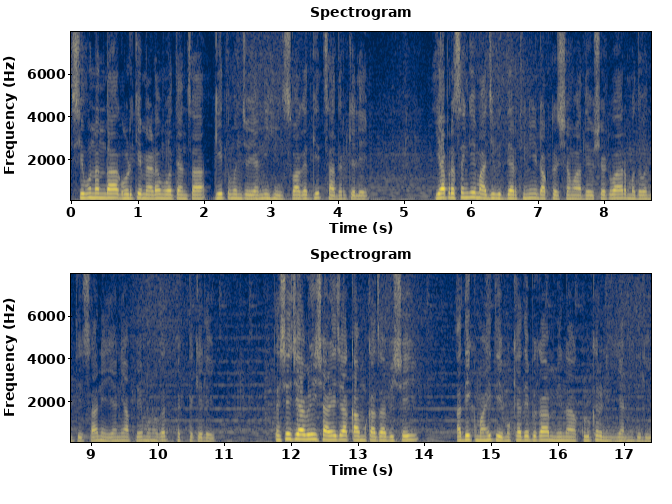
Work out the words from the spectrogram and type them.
शिवनंदा घोडके मॅडम व त्यांचा गीतमंच यांनीही स्वागत गीत सादर केले. या प्रसंगी माजी विद्यार्थिनी डॉक्टर शमा देवशेटवार मधवंती साने यांनी आपले मनोगत व्यक्त केले. तसेच यावेळी शाळेच्या कामकाजाविषयी अधिक माहिती मुख्याध्यापिका मीना कुलकर्णी यांनी दिली.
